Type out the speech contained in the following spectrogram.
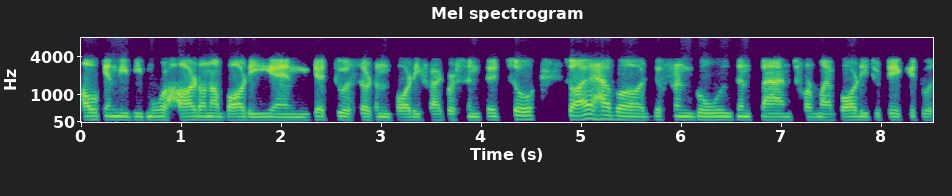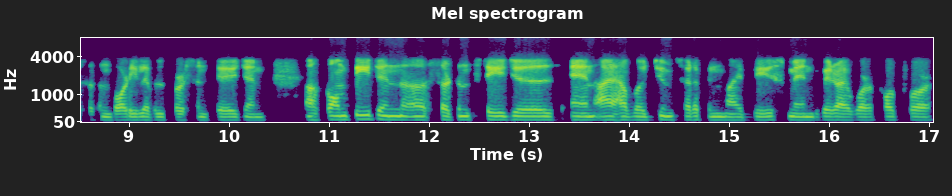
how can we be more hard on our body and get to a certain body fat percentage. So, so I have uh, different goals and plans for my body to take it to a certain body level percentage and uh, compete in uh, certain stages. And I have a gym set up in my basement where I work out for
